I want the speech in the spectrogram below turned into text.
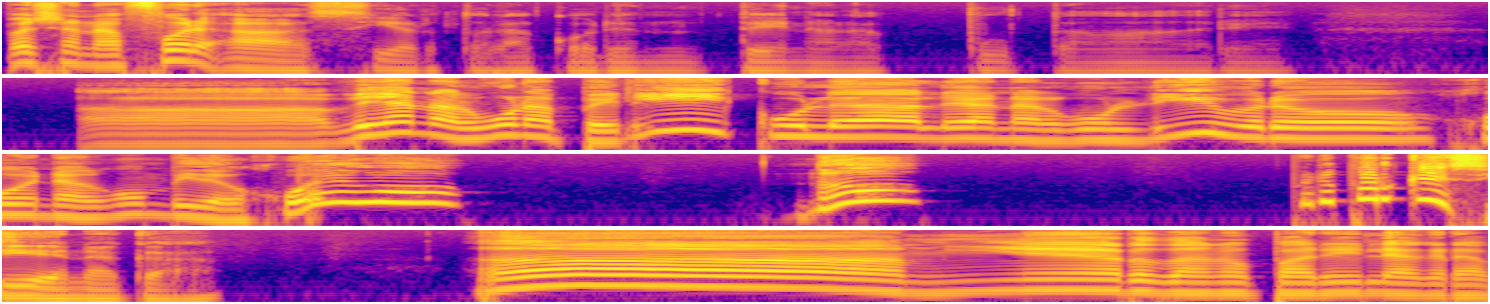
vayan afuera. Ah, cierto, la cuarentena, la puta madre. Ah, vean alguna película, lean algún libro, jueguen algún videojuego. ¿No? ¿Pero por qué siguen acá? Ah, mierda, no paré la grabación.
